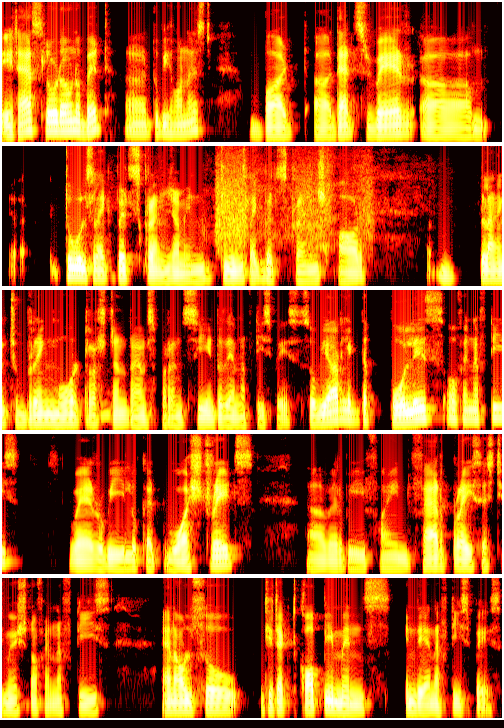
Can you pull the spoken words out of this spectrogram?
it has slowed down a bit uh, to be honest but uh, that's where um, tools like bitscrunch i mean teams like bitscrunch are planning to bring more trust and transparency into the nft space. So we are like the police of nfts where we look at wash trades uh, where we find fair price estimation of nfts and also detect copy mints in the nft space.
